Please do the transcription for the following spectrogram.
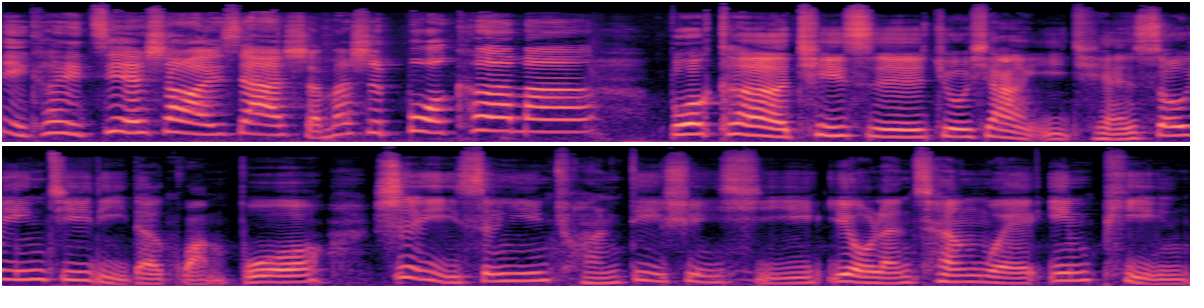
你可以介绍一下什么是播客吗？播客其实就像以前收音机里的广播，是以声音传递讯息，有人称为音频。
